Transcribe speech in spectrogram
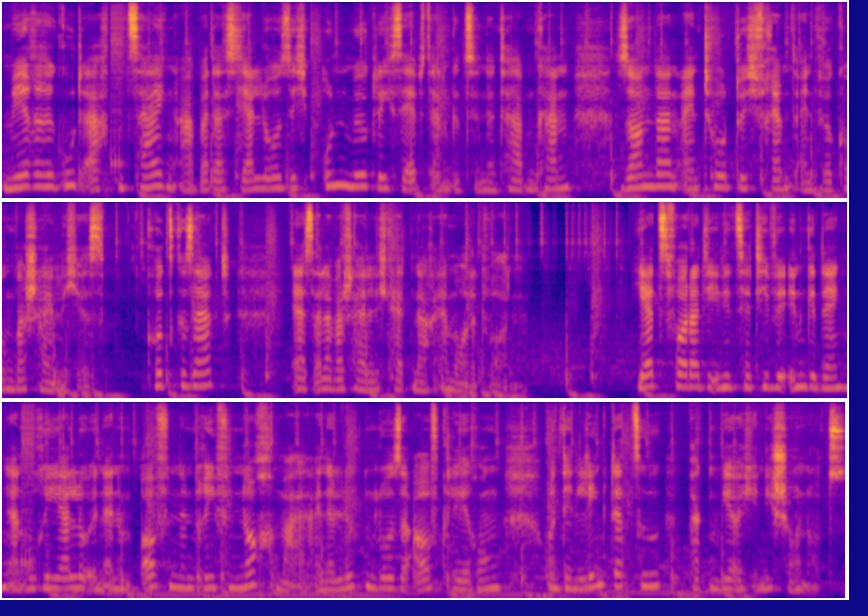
Mehrere Gutachten zeigen aber, dass Jallo sich unmöglich selbst angezündet haben kann, sondern ein Tod durch Fremdeinwirkung wahrscheinlich ist. Kurz gesagt, er ist aller Wahrscheinlichkeit nach ermordet worden. Jetzt fordert die Initiative in Gedenken an Uriallo in einem offenen Brief nochmal eine lückenlose Aufklärung und den Link dazu packen wir euch in die Shownotes.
